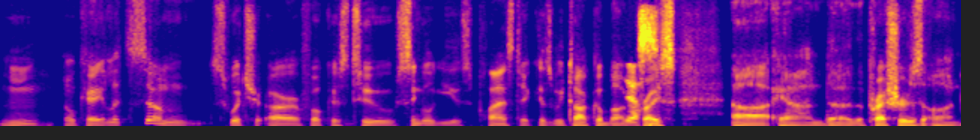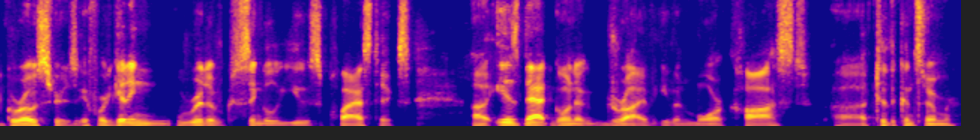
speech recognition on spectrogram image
Hmm. Okay, let's um switch our focus to single-use plastic as we talk about yes. price uh, and uh, the pressures on grocers. If we're getting rid of single-use plastics, uh, is that going to drive even more cost uh, to the consumer?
